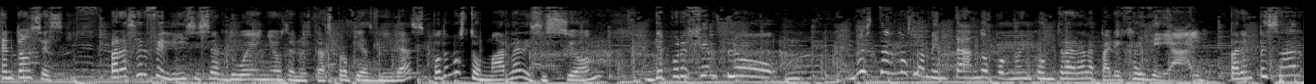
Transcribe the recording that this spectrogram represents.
Entonces, para ser feliz y ser dueños de nuestras propias vidas, podemos tomar la decisión de, por ejemplo, no estarnos lamentando por no encontrar a la pareja ideal. Para empezar,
